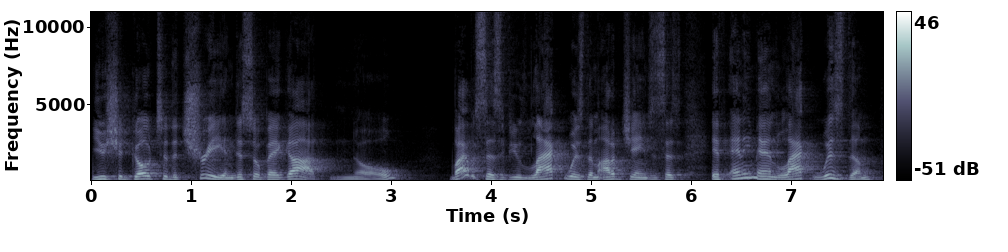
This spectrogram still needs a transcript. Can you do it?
you should go to the tree and disobey God. No. The Bible says if you lack wisdom, out of James, it says, if any man lack wisdom,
